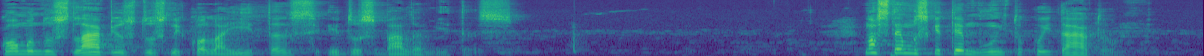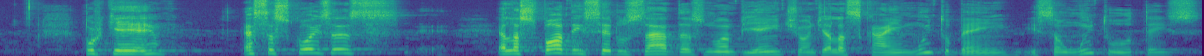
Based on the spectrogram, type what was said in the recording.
como nos lábios dos nicolaítas e dos balamitas. Nós temos que ter muito cuidado, porque essas coisas elas podem ser usadas no ambiente onde elas caem muito bem e são muito úteis,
